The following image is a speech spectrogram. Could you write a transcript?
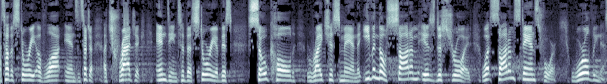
That's how the story of Lot ends, and such a, a tragic ending to the story of this so called righteous man. That even though Sodom is destroyed, what Sodom stands for worldliness,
